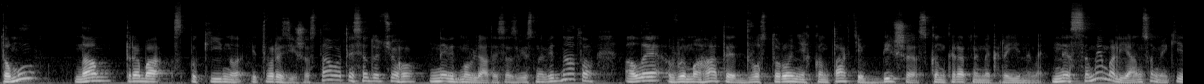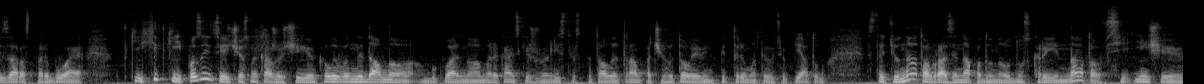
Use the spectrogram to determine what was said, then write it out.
Тому нам треба спокійно і тверезіше ставитися до цього, не відмовлятися, звісно, від НАТО, але вимагати двосторонніх контактів більше з конкретними країнами, не з самим альянсом, який зараз перебуває такій хиткій позиції, чесно кажучи, коли ви недавно буквально американські журналісти спитали Трампа, чи готовий він підтримати оцю п'яту статтю НАТО в разі нападу на одну з країн НАТО, всі інші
